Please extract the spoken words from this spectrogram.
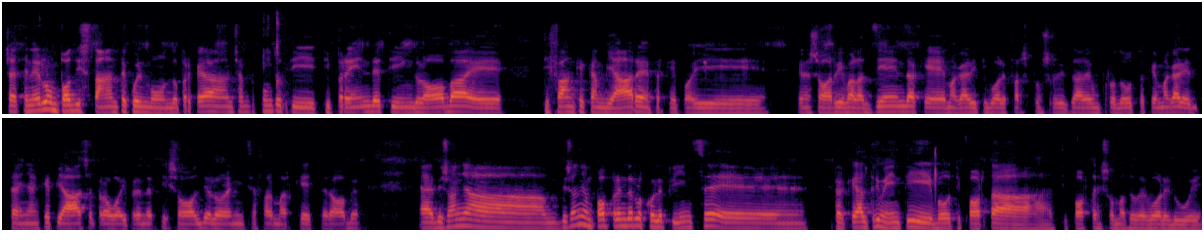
cioè tenerlo un po' distante quel mondo perché a un certo punto ti, ti, prende, ti ingloba e ti fa anche cambiare perché poi che ne so arriva l'azienda che magari ti vuole far sponsorizzare un prodotto che magari a te neanche piace però vuoi prenderti i soldi allora inizi a fare marchette robe. Eh, bisogna, bisogna un po' prenderlo con le pinze e, perché altrimenti boh, ti porta, ti porta insomma dove vuole lui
